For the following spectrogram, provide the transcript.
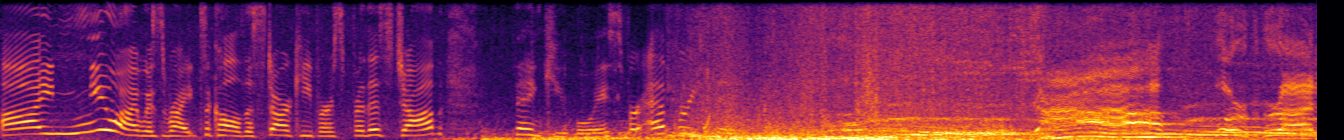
I knew I was right to call the Starkeepers for this job. Thank you, boys, for everything. Ah! Run!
